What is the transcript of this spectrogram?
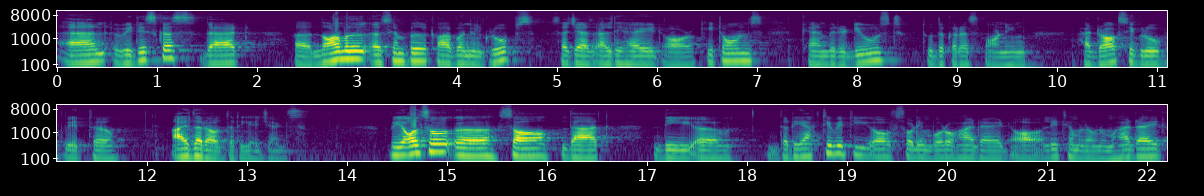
and we discussed that uh, normal uh, simple carbonyl groups such as aldehyde or ketones can be reduced to the corresponding hydroxy group with uh, either of the reagents. We also uh, saw that the, um, the reactivity of sodium borohydride or lithium aluminum hydride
